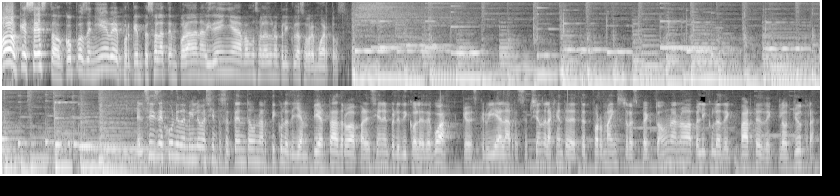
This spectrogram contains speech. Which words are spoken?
Oh, ¿qué es esto? Copos de nieve, porque empezó la temporada navideña. Vamos a hablar de una película sobre muertos. 6 de junio de 1970, un artículo de Jean-Pierre Tadro aparecía en el periódico Le Devoir, que describía la recepción de la gente de Ted for Minds respecto a una nueva película de parte de Claude Jutra,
